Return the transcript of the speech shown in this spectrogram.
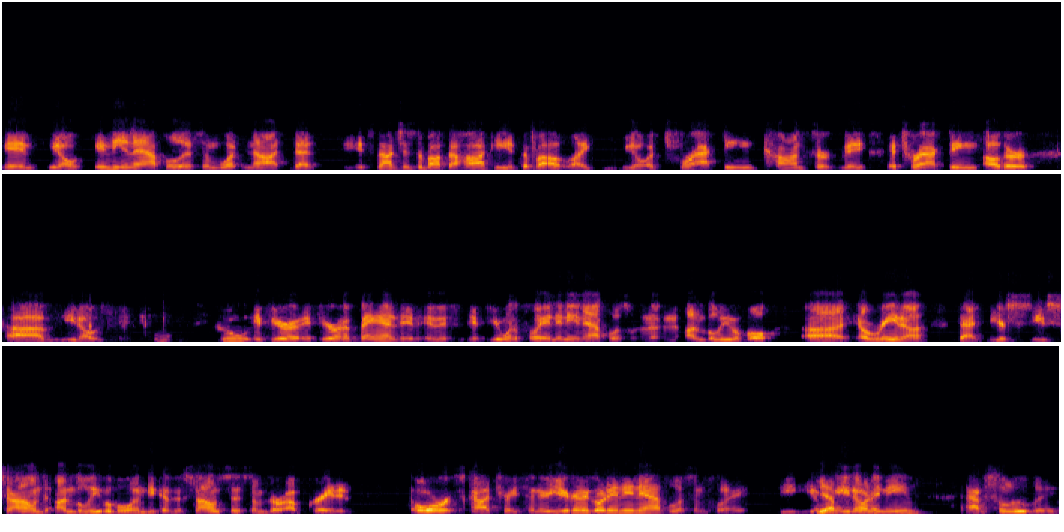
in you know Indianapolis and whatnot. That it's not just about the hockey; it's about like you know attracting concert, attracting other uh, you know who if you're if you're in a band and if, if you want to play in Indianapolis, an unbelievable uh, arena that you you sound unbelievable in because the sound systems are upgraded, or Scottrade Center, you're going to go to Indianapolis and play. You, yep. you know what I mean? Absolutely.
